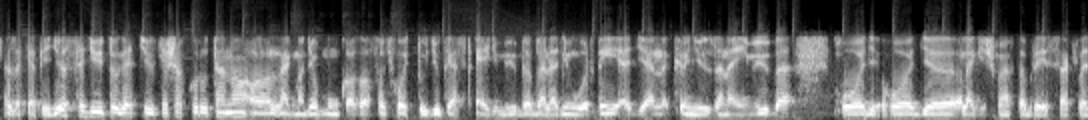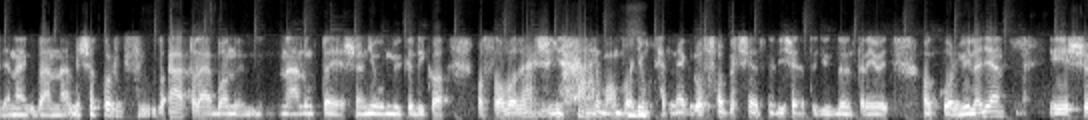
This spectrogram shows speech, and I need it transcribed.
Ezeket így összegyűjtögetjük, és akkor utána a legnagyobb munka az az, hogy hogy tudjuk ezt egy műbe belenyúrni, egy ilyen könnyű zenei műbe, hogy, hogy a legismertebb részek legyenek bennem. És akkor általában nálunk teljesen teljesen jól működik a, a szavazás, ugye hárman vagyunk, tehát legrosszabb esetben is el tudjuk dönteni, hogy akkor mi legyen és,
